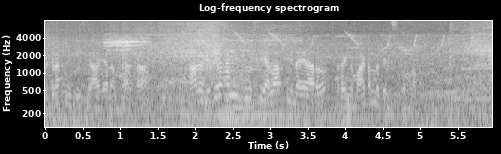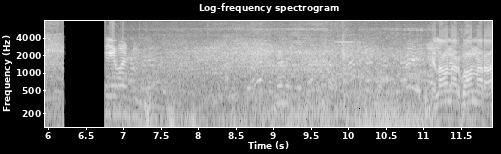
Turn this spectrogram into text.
విగ్రహాన్ని చూసి ఆగారన్నమాట. ఆమె విగ్రహాన్ని చూసి ఎలా ఫీల్ అయ్యారో రెండు మాటల్లో తెలుసుకుందాం. ఏమంటుంది? ఎలా ఉన్నారు? బాగున్నారా?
